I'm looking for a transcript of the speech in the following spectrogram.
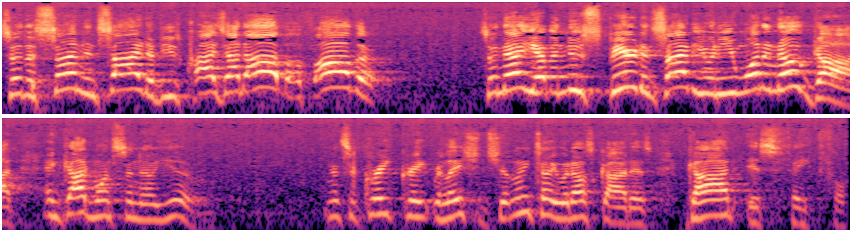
So the Son inside of you cries out, Abba, Father. So now you have a new spirit inside of you and you want to know God, and God wants to know you. And it's a great, great relationship. Let me tell you what else God is God is faithful.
